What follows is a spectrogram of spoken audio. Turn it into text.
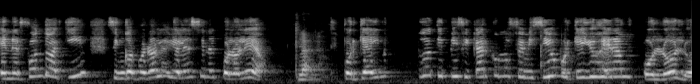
en el fondo aquí se incorporó la violencia en el pololeo. Claro. Porque ahí no pudo tipificar como femicidio porque ellos eran pololo.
